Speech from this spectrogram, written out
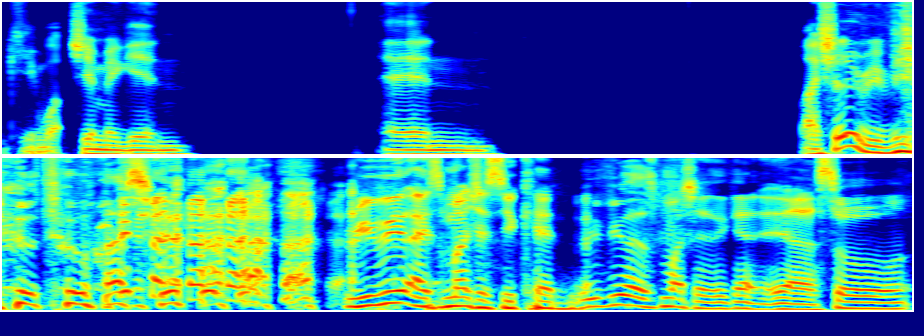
okay, watch him again, and I shouldn't reveal too much. Reveal as much as you can. reveal as much as I can. Yeah. So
